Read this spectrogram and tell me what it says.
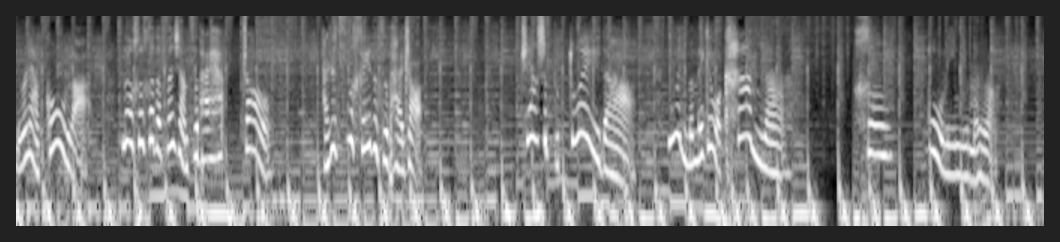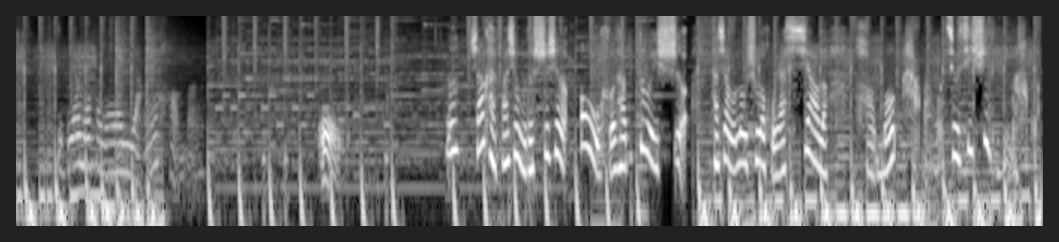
你们俩够了，乐呵呵的分享自拍照，还是自黑的自拍照？这样是不对的，因为你们没给我看呢。哼，不理你们了。你不要模仿杨洋好吗？哦。嗯，小凯发现我的视线了，哦，和他对视了，他向我露出了虎牙笑了，好萌，好吧，我就继续理你们好了。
